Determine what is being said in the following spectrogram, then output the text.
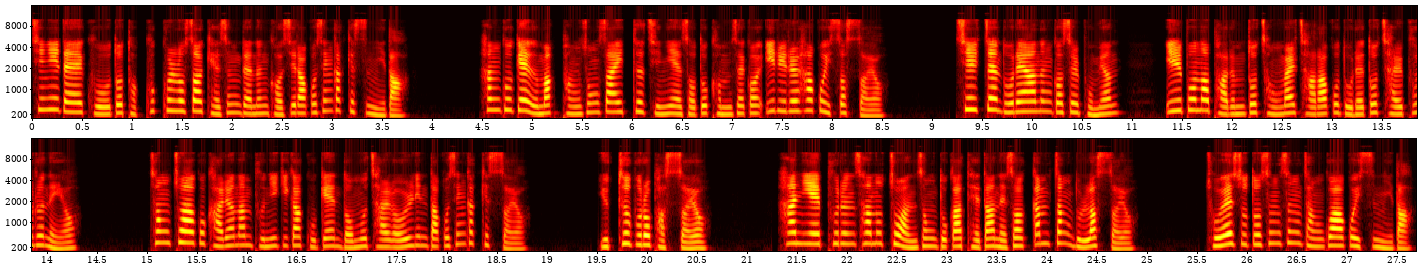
친위대의 구호도 덕후쿨로서 계승되는 것이라고 생각했습니다. 한국의 음악 방송 사이트 지니에서도 검색어 1위를 하고 있었어요. 실제 노래하는 것을 보면 일본어 발음도 정말 잘하고 노래도 잘 부르네요. 청초하고 가련한 분위기가 곡에 너무 잘 어울린다고 생각했어요. 유튜브로 봤어요. 한이의 푸른 산호초 완성도가 대단해서 깜짝 놀랐어요. 조회수도 승승장구하고 있습니다.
